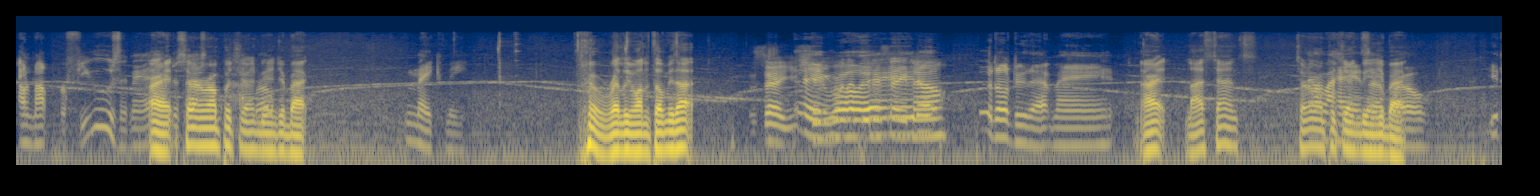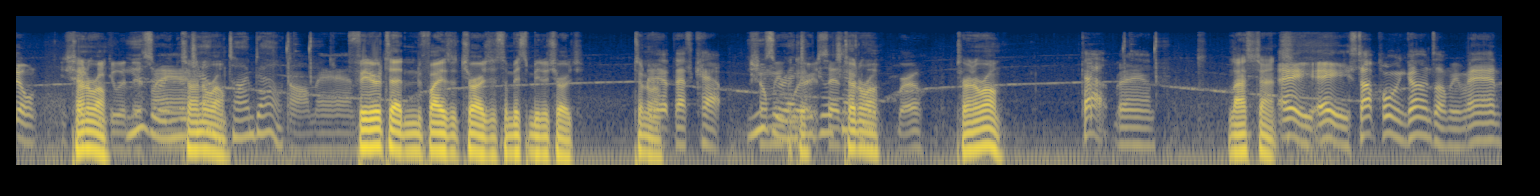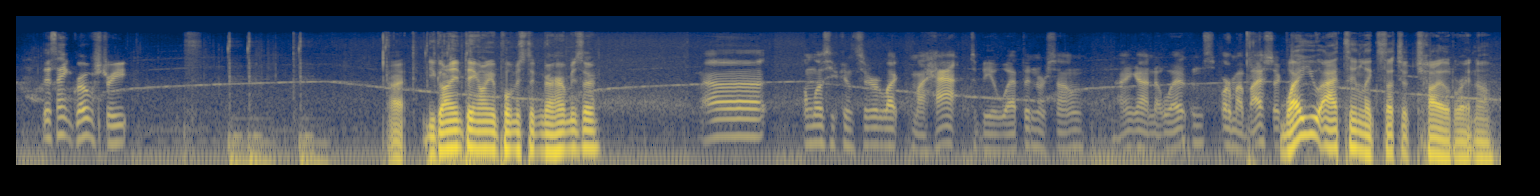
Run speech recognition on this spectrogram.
I'm not refusing, man. All I'm right, just turn around. Put your hand behind your back. Make me. really want to tell me that? Sir, you Hey, sure want to do this hey, right don't- now? Don't do that, man. All right, last chance. Turn Turn around. my Put your hand hands behind your back. bro. You don't. You Turn shouldn't around. Be doing this, User in man. your Turn around. timed out. Oh man. Failure to identify as a charge. It's a misdemeanor charge. Turn around. Yeah, around. that's cap. Show User me where it your says Turn around. bro. Turn around. Cap, man. Last chance. Hey, hey, stop pulling guns on me, man. This ain't Grove Street. All right. You got anything on your pull stick gonna hurt me, sir? Uh, unless you consider like my hat to be a weapon or something. I ain't got no weapons. Or my bicycle. Why are you acting like such a child right now?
